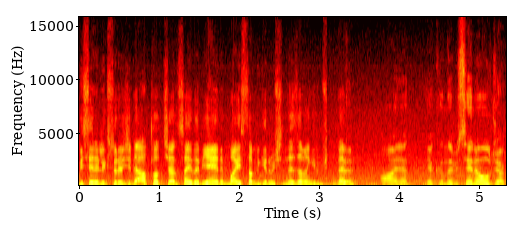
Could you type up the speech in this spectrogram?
bir senelik süreci de atlatacaksın sayılır. Yani Mayıs'ta mı girmiştin? Ne zaman girmiştin değil mi? Aynen. Yakında bir sene olacak.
